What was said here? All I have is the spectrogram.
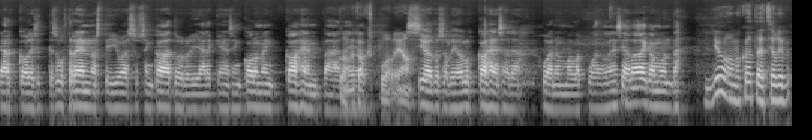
Jarkko oli sitten suht rennosti juossut sen kaatuudun jälkeen sen kolmen kahden päälle. Kolme kaksi puoli, joo. Sijoitus oli ollut 200 huonommalla puolella, niin siellä aika monta. Joo, mä katsoin, että se oli,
